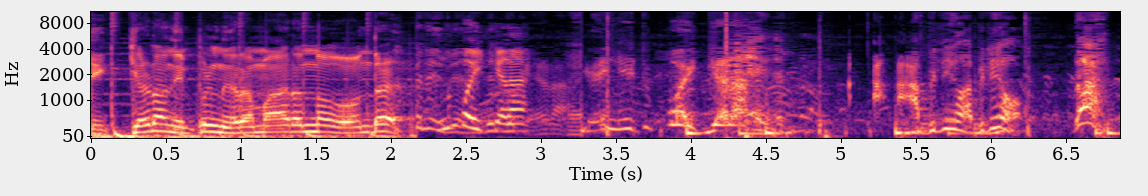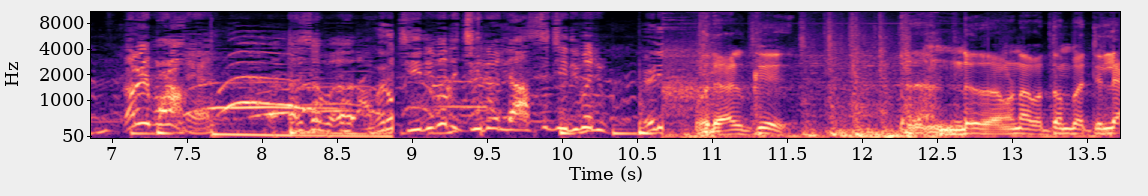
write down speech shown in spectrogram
നിക്കണോ നിപ്പിൾ നിറമാറുന്ന ഓന്ത്. അഭിനയോ അഭിനയോ? ദാ, ഇറങ്ങി പോടാ. ചിരി വരും ചിരി വരും ലാസ്റ്റ് ചിരി വരും. ഒരാൾക്ക് രണ്ട് തവണ അബദ്ധം പറ്റില്ല.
